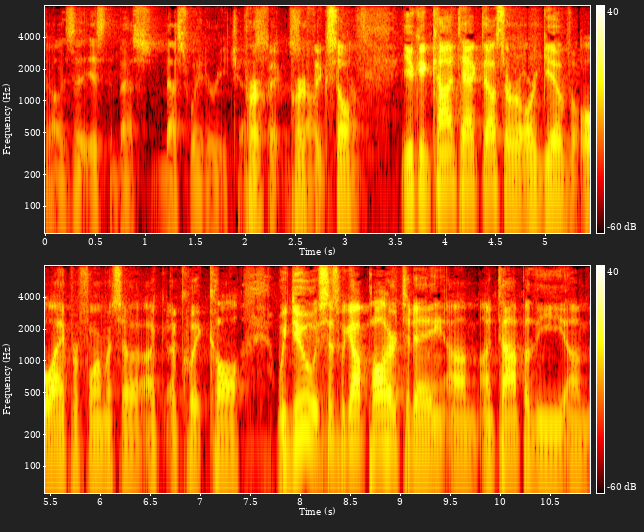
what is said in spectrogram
So is the, is the best best way to reach us. Perfect, perfect. So, so yep. you can contact us or, or give OI Performance a, a, a, quick call. We do since we got Paul here today. Um, on top of the um,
